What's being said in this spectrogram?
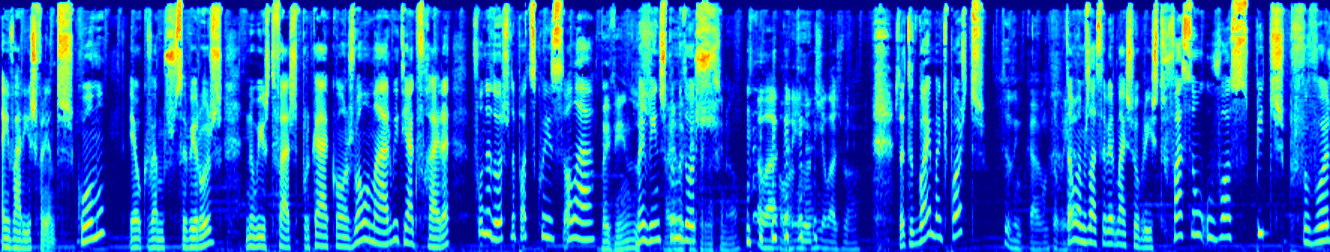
em várias frentes. Como? É o que vamos saber hoje no Isto Faz por cá com João Amaro e Tiago Ferreira, fundadores da PodSqueeze. Olá. Bem-vindos. Bem-vindos, Internacional. Olá, Karina. e olá, João. Está tudo bem? Bem dispostos? Tudo impecável, muito obrigado. Então vamos lá saber mais sobre isto. Façam o vosso pitch, por favor.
